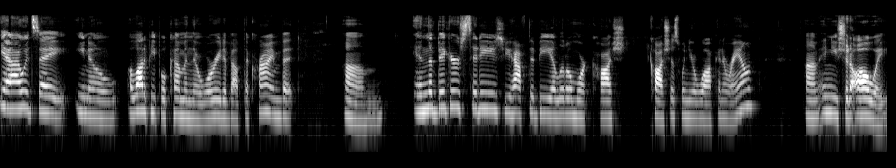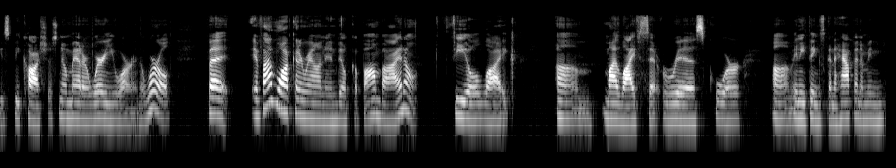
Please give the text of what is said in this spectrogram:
Yeah, I would say, you know, a lot of people come and they're worried about the crime, but um, in the bigger cities, you have to be a little more cautious, when you're walking around. Um, and you should always be cautious no matter where you are in the world. But if I'm walking around in Vilcabamba, I don't feel like um, my life's at risk or um, anything's going to happen. I mean,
